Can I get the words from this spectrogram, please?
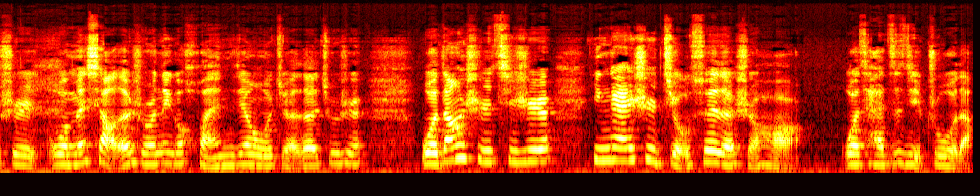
是我们小的时候那个环境，我觉得就是。我当时其实应该是九岁的时候，我才自己住的，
